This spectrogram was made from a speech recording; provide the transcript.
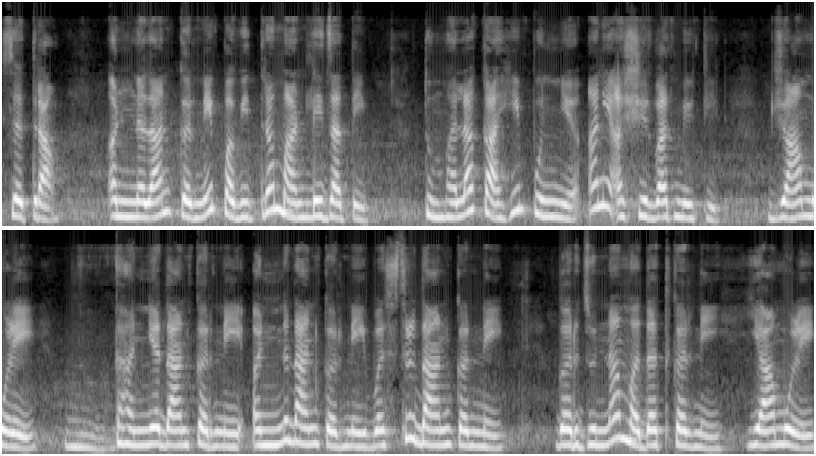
सतरा. अन्नदान करणे पवित्र मानले जाते. तुम्हाला काही पुण्य आणि आशीर्वाद मिळतील. ज्यामुळे धान्यदान करणे अन्नदान करणे वस्त्रदान करणे गरजूंना मदत करणे यामुळे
